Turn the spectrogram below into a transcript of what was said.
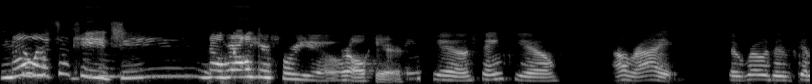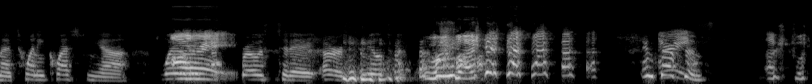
no, it's okay, Jean. No, we're all here for you. We're all here. Thank you, thank you. All right. So Rose is gonna 20 question you. What All right. Rose today or Camille what? Inception. All right. Okay.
